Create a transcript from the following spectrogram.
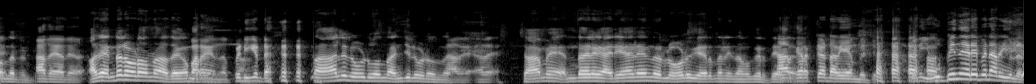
വന്നിട്ടുണ്ട്. അതെ അതെ അത്. എന്റെ ലോഡാന്ന് അദ്ദേഹം പറയുന്നത്. പിടിക്കട്ടെ. നാല് ലോഡ് വന്നു അഞ്ച് ലോഡ് വന്നു. അതെ അതെ. ശ്യാമെ എന്തായാലും ഹരിയാനയിൽ നിന്ന് ഒരു ലോഡ് കയറുന്നുണ്ടെങ്കിൽ നമുക്ക് കറക്റ്റ് ആയിട്ട് അറിയാൻ പറ്റും. യുപി നേരെ പിന്നെ അറിയില്ല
